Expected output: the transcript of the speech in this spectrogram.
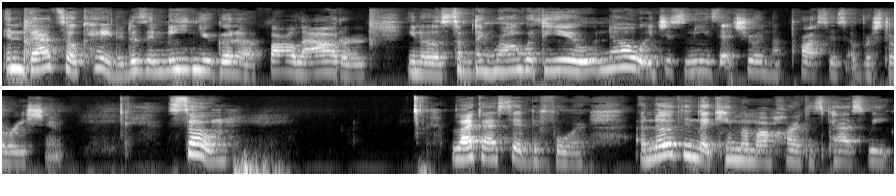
And that's okay. That doesn't mean you're going to fall out or, you know, something wrong with you. No, it just means that you're in the process of restoration. So, like I said before, another thing that came in my heart this past week,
